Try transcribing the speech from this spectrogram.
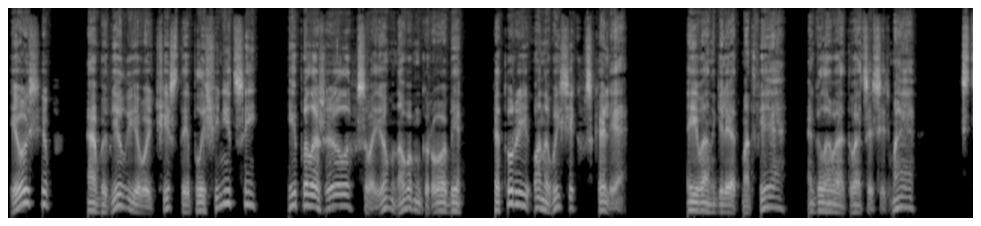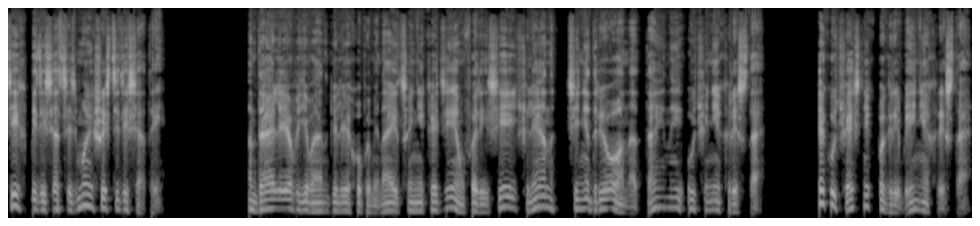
Иосиф обвил его чистой плащаницей и положил в своем новом гробе, который он высек в скале. Евангелие от Матфея, глава 27, стих 57-60. Далее в Евангелиях упоминается Никодим, фарисей, член Синедриона, тайный ученик Христа, как участник погребения Христа.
